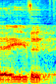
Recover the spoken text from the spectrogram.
David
